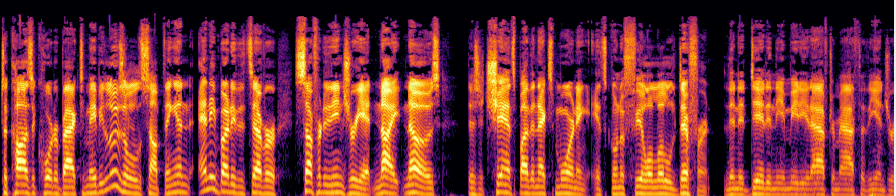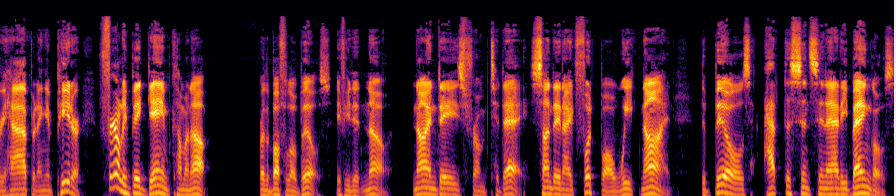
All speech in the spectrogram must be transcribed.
to cause a quarterback to maybe lose a little something. And anybody that's ever suffered an injury at night knows there's a chance by the next morning it's going to feel a little different than it did in the immediate aftermath of the injury happening. And Peter, fairly big game coming up for the Buffalo Bills, if you didn't know. Nine days from today, Sunday Night Football, Week 9. The Bills at the Cincinnati Bengals.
